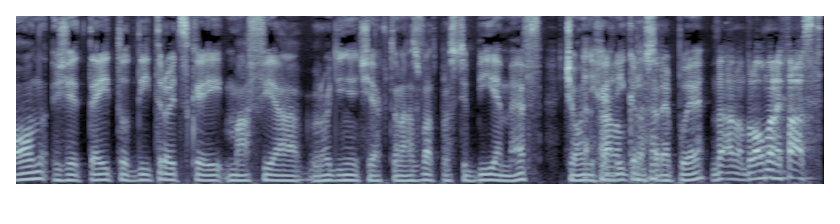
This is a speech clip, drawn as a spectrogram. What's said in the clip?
on, že tejto detroitskej mafia rodine, či ak to nazvať, proste BMF, čo o nich aj rapuje. Áno, blow money fast.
